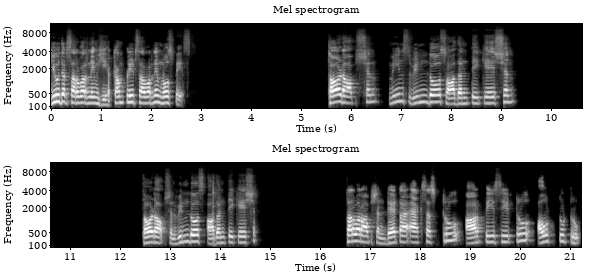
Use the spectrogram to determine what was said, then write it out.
Give that server name here. Complete server name, no space. Third option means Windows authentication. Third option, Windows authentication. Server option, data access true, RPC true, out to true.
